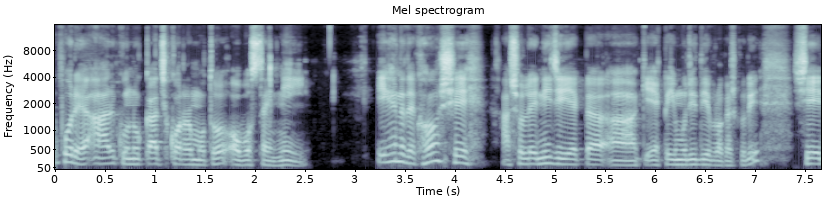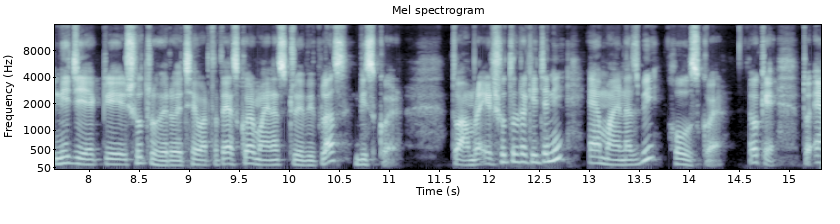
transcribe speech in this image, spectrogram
উপরে আর কোনো কাজ করার মতো অবস্থায় নেই। এখানে দেখো, সে আসলে নিজেই একটা একটা ইমোজি দিয়ে প্রকাশ করি। সে নিজে একটি সূত্র হয়ে রয়েছে, অর্থাৎ a square minus two a b plus b square তো আমরা এর সূত্রটা কি জানি? A minus b whole square okay তো এ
